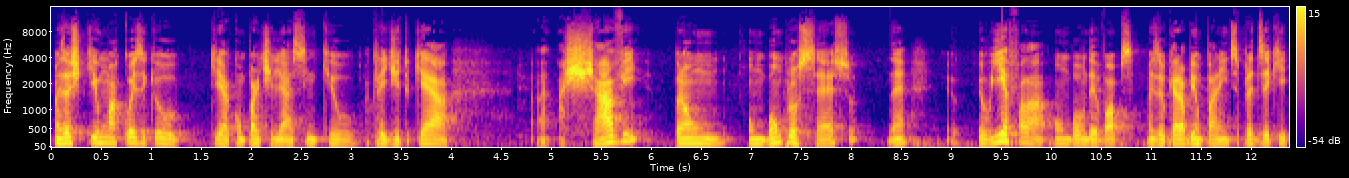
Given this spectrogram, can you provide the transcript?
mas acho que uma coisa que eu queria compartilhar assim que eu acredito que é a, a, a chave para um, um bom processo, né? Eu, eu, ia falar um bom DevOps, mas eu quero abrir um parênteses para dizer que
